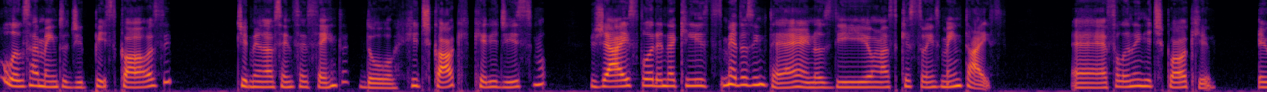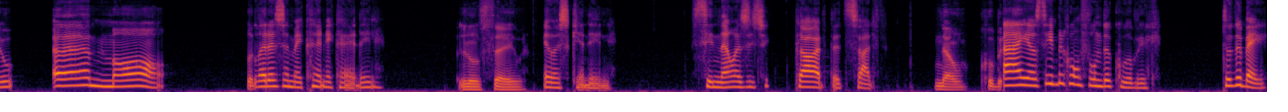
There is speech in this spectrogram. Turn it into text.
o lançamento de Psicose, de 1960, do Hitchcock, queridíssimo, já explorando aqueles medos internos e umas questões mentais. É, falando em Hitchcock, eu amo. Laranja Mecânica é dele? Não sei. Eu acho que é dele. Se não, a gente corta, disfarça. Não, Kubrick. Ai, eu sempre confundo o Kubrick. Tudo bem,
